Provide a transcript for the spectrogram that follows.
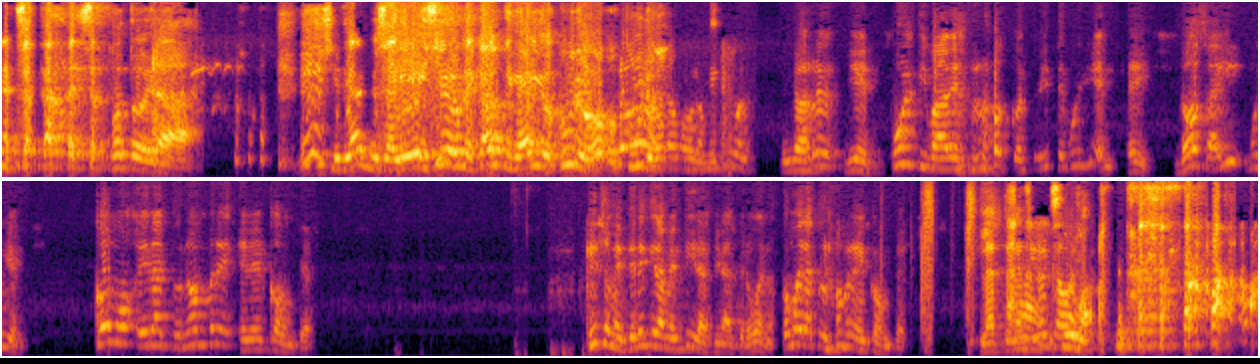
esa, foto era 17 años ahí, eh, hicieron un scouting ahí oscuro, oscuro. bien, última vez, Rocco, estuviste muy bien. Hey, dos ahí, muy bien. ¿Cómo era tu nombre en el counter? Que eso me enteré que era mentira al final, pero bueno, ¿cómo era tu nombre en el counter? La, te la ah, tiró el caballo.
